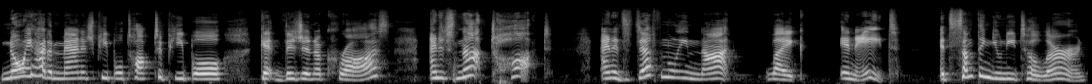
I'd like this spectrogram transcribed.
knowing how to manage people, talk to people, get vision across. And it's not taught. And it's definitely not like innate. It's something you need to learn.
